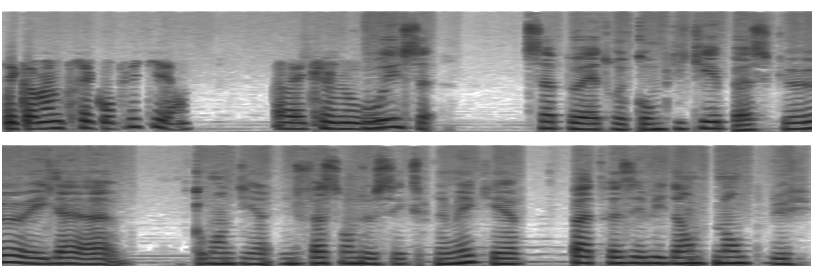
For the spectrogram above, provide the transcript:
C'est quand même très compliqué hein, avec le nouveau. Oui, ça, ça peut être compliqué parce que il a comment dire, une façon de s'exprimer qui est pas très évidente non plus.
